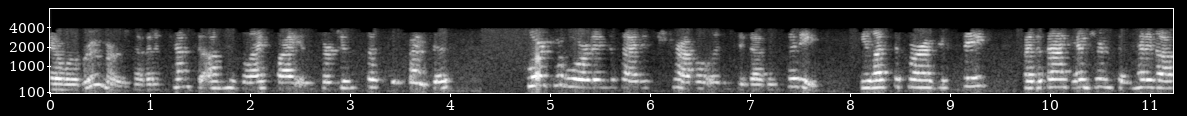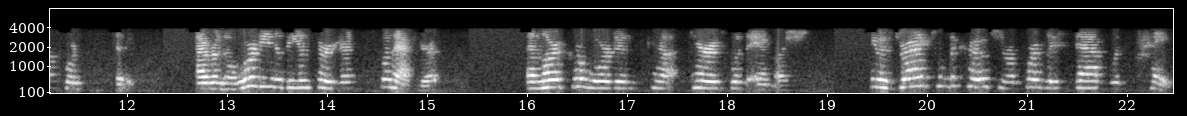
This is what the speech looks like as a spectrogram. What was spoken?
There were rumors of an attempt on his life by insurgents, but despite this, Lord Kilwarden decided to travel into Dublin City. He left the Corkagh estate by the back entrance and headed off towards the city. However, the warning of the insurgents was accurate, and Lord Kilwarden's carriage was ambushed. He was dragged from the coach and reportedly stabbed with pikes.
